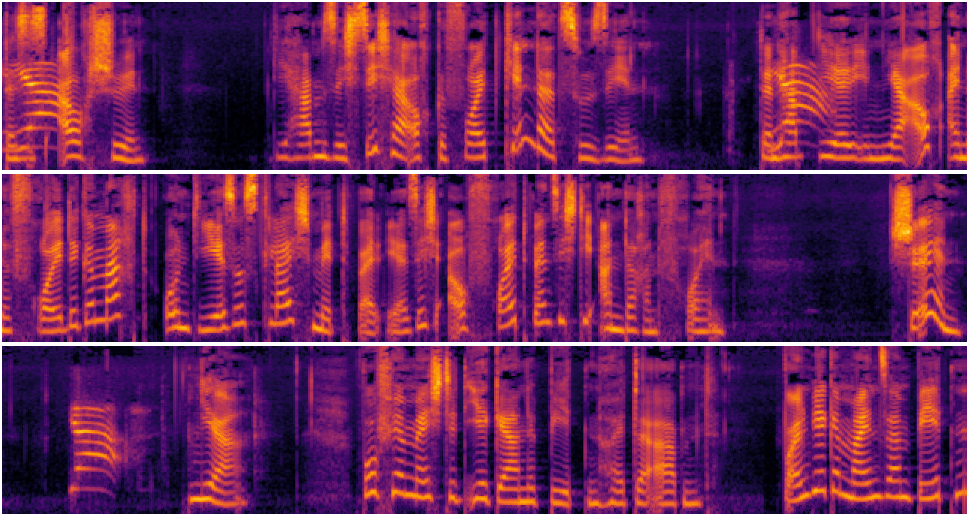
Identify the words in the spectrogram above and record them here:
Das Ja. ist auch schön. Die haben sich sicher auch gefreut, Kinder zu sehen. Dann Ja. habt ihr ihnen ja auch eine Freude gemacht und Jesus gleich mit, weil er sich auch freut, wenn sich die anderen freuen. Schön. Ja. Ja. Wofür möchtet ihr gerne beten heute Abend? Wollen wir gemeinsam beten?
